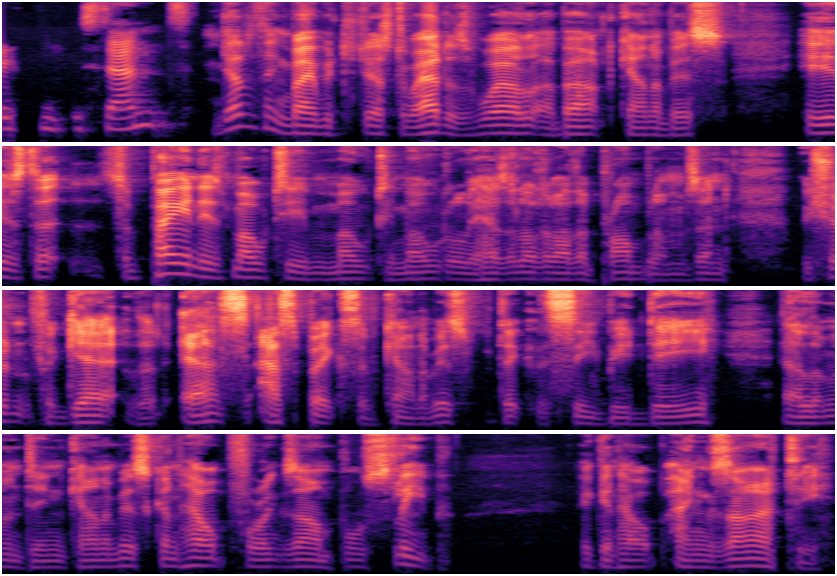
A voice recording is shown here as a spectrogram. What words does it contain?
50%. The other thing, maybe just to add as well about cannabis is that so pain is multi multimodal. It has a lot of other problems, and we shouldn't forget that as aspects of cannabis, particularly CBD element in cannabis, can help, for example, sleep. It can help anxiety.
